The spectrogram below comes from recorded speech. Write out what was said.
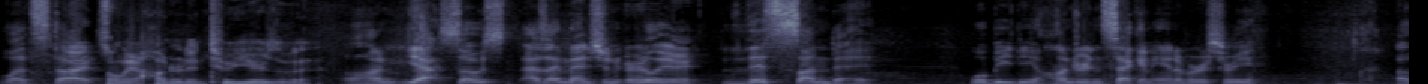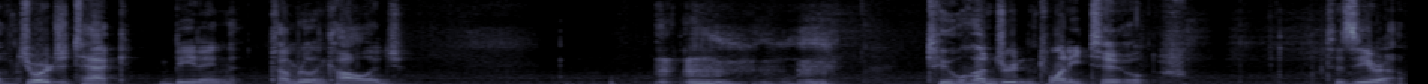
let's start. It's only 102 years of it. A hun- yeah, so as I mentioned earlier, this Sunday will be the 102nd anniversary of Georgia Tech beating Cumberland College 222 to 0.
